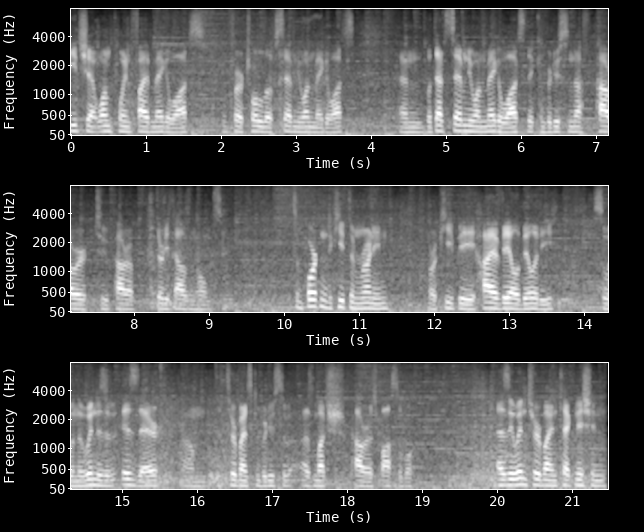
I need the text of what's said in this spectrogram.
each at 1.5 megawatts for a total of 71 megawatts. And with that 71 megawatts, they can produce enough power to power up 30,000 homes. It's important to keep them running or keep a high availability so when the wind is, is there, um, the turbines can produce as much power as possible. As a wind turbine technician,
